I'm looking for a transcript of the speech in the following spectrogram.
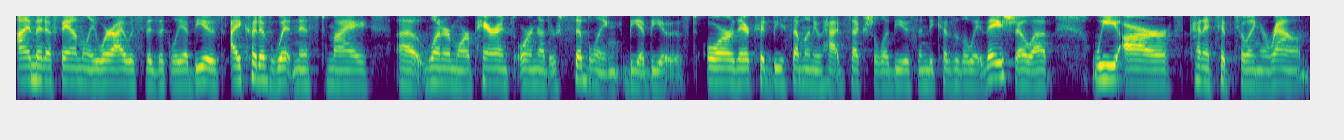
I'm in a family where I was physically abused. I could have witnessed my uh, one or more parents or another sibling be abused, or there could be someone who had sexual abuse, and because of the way they show up, we are kind of tiptoeing around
